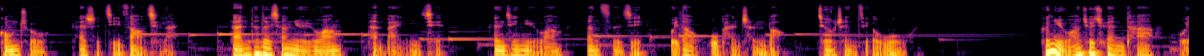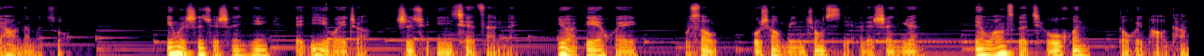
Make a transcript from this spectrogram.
公主开始急躁起来。忐忑地向女王坦白一切，恳请女王让自己回到湖畔城堡，纠正这个误会。可女王却劝他不要那么做，因为失去声音也意味着失去一切赞美，又要跌回不受不受民众喜爱的深渊，连王子的求婚都会泡汤。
